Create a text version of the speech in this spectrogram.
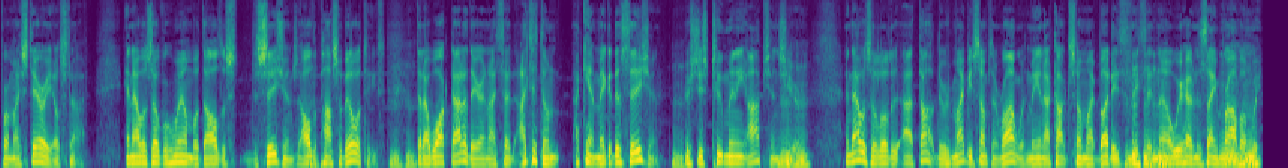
for my stereo stuff. And I was overwhelmed with all the decisions, all the mm-hmm. possibilities mm-hmm. that I walked out of there and I said, I just don't, I can't make a decision. Mm-hmm. There's just too many options here. Mm-hmm. And that was a little, I thought there might be something wrong with me. And I talked to some of my buddies and they said, no, we're having the same problem. We,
